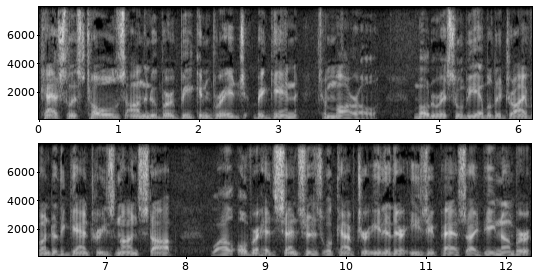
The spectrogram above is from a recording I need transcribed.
Cashless tolls on the Newburgh Beacon Bridge begin tomorrow. Motorists will be able to drive under the gantries non-stop, while overhead sensors will capture either their E-ZPass ID number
